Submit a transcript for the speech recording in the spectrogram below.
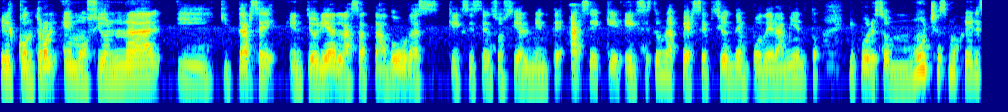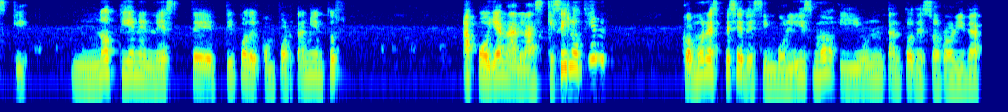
El control emocional y quitarse, en teoría, las ataduras que existen socialmente hace que exista una percepción de empoderamiento y por eso muchas mujeres que no tienen este tipo de comportamientos apoyan a las que sí lo tienen, como una especie de simbolismo y un tanto de sororidad.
